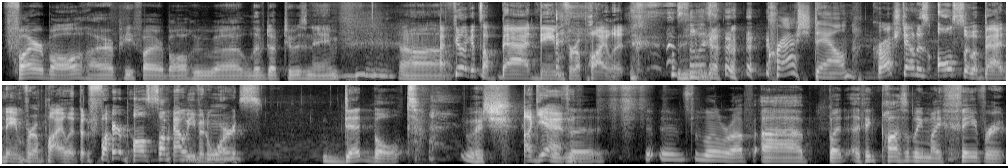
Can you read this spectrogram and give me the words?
Fireball, R.I.P. Fireball, who uh, lived up to his name. I feel like it's a bad name for a pilot. Crash down. Crashdown is also a bad name for a pilot, but Fireball's somehow even worse. Deadbolt, which Again. is a, it's a little rough. Uh, but I think possibly my favorite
